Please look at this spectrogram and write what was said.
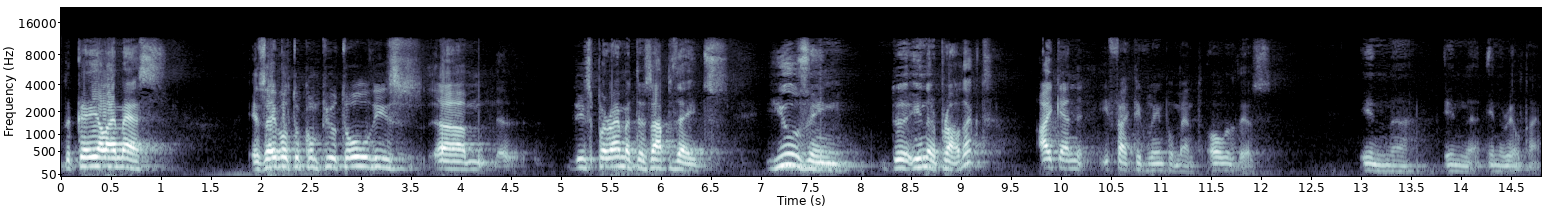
the KLMS is able to compute all these, um, these parameters updates using the inner product, I can effectively implement all of this in, uh, in, uh, in real time.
